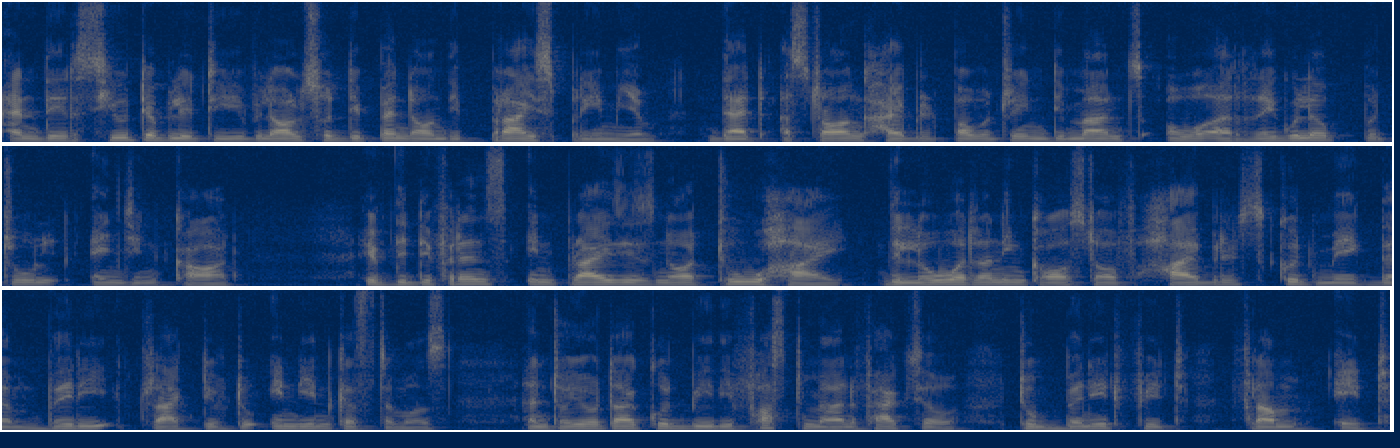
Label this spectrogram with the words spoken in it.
and their suitability will also depend on the price premium that a strong hybrid powertrain demands over a regular petrol engine car. If the difference in price is not too high, the lower running cost of hybrids could make them very attractive to Indian customers and Toyota could be the first manufacturer to benefit from it.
